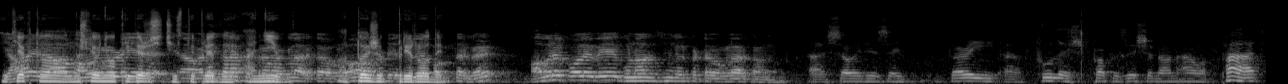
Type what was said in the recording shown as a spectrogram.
И те, кто нашли у него прибежище чистые преданные, они от той же природы. Uh, so it is a very uh, foolish proposition on our part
